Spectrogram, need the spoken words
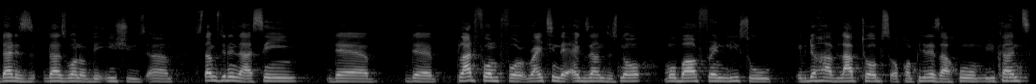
That is that's one of the issues. Um, some students are saying the the platform for writing the exams is not mobile friendly. So if you don't have laptops or computers at home, you can't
